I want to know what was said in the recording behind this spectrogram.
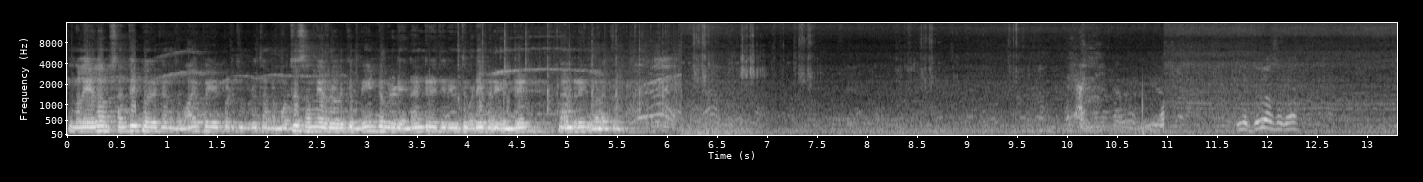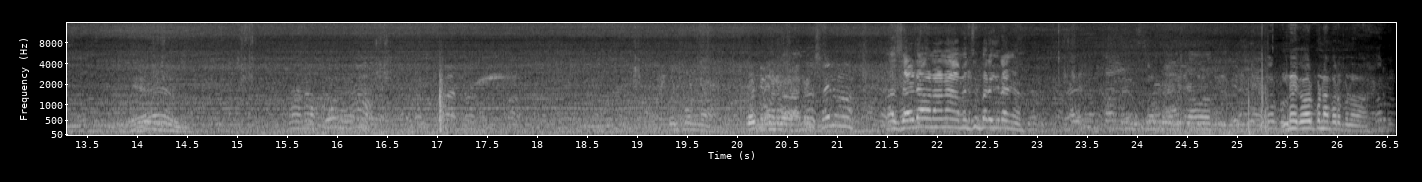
உங்களை எல்லாம் சந்திப்பதற்கு அந்த வாய்ப்பை ஏற்படுத்தி கொடுத்த அந்த முத்துசாமி அவர்களுக்கு மீண்டும் என்னுடைய நன்றி தெரிவித்து விடைபெறுகின்றேன். நன்றி வணக்கம். சைடாக அமைச்சு படிக்கிறாங்க இன்னைக்கு கவர் பண்ண கவர் பண்ணலாம்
